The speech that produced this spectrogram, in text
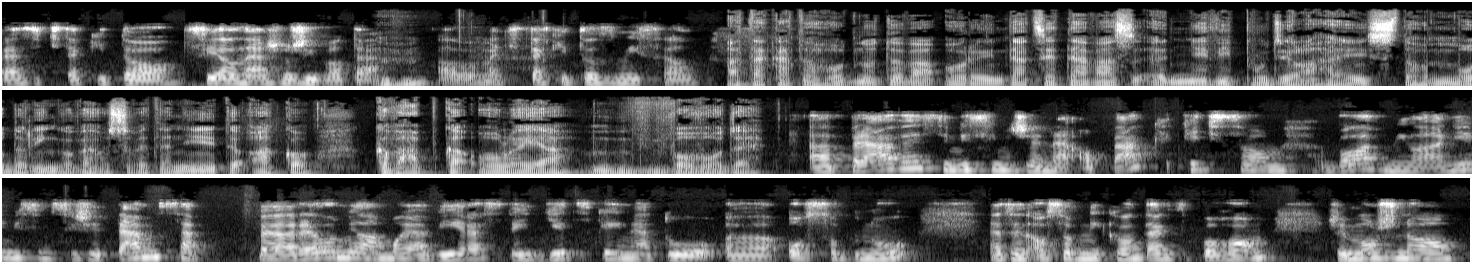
raziť takýto cieľ nášho života, uh-huh. alebo mať takýto zmysel. A takáto hodnotová orientácia, tá vás nevypudila, hej, z toho modelingového sveta. Nie je to ako kvapka oleja vo vode. A práve si myslím, že naopak, keď som bola v Miláne, myslím si, že tam sa prelomila moja viera z tej detskej na tú uh, osobnú, na ten osobný kontakt s Bohom, že možno,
